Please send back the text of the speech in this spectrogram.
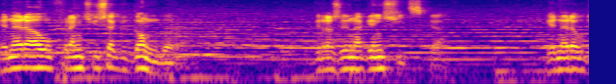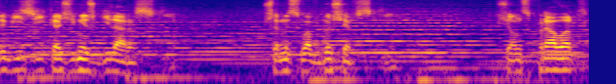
generał Franciszek Gongor, Grażyna Gęsicka, generał dywizji Kazimierz Gilarski, Przemysław Gosiewski, ksiądz prałat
